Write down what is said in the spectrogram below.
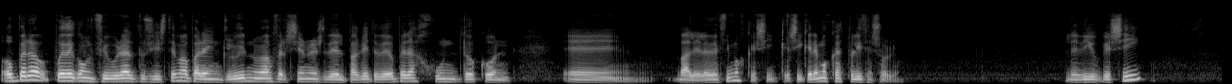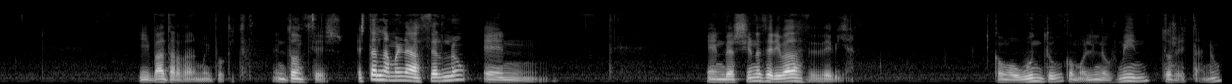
Opera puede configurar tu sistema para incluir nuevas versiones del paquete de Opera junto con eh, Vale, le decimos que sí, que si queremos que actualice solo. Le digo que sí y va a tardar muy poquito. Entonces, esta es la manera de hacerlo en, en versiones derivadas de Debian. Como Ubuntu, como Linux Mint, todas estas, ¿no?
